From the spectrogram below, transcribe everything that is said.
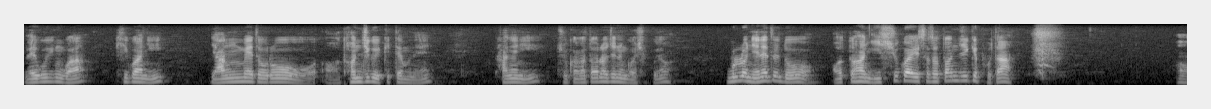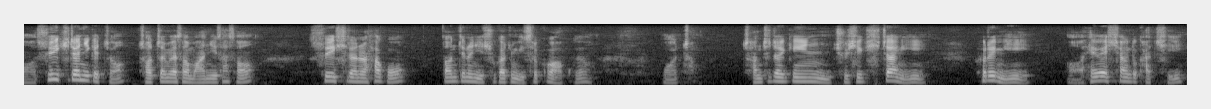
외국인과 기관이 양매도로 어, 던지고 있기 때문에 당연히 주가가 떨어지는 것이고요. 물론 얘네들도 어떠한 이슈가 있어서 던지기보다 어, 수익 실현이겠죠. 저점에서 많이 사서 수익 실현을 하고 던지는 이슈가 좀 있을 것 같고요. 뭐 저, 전체적인 주식 시장이 흐름이 어, 해외 시장도 같이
